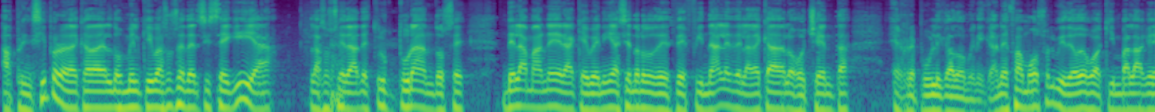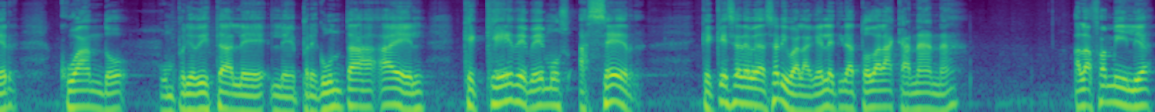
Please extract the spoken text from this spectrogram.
a principios de la década del 2000 que iba a suceder si seguía la sociedad estructurándose de la manera que venía haciéndolo desde finales de la década de los 80 en República Dominicana. Es famoso el video de Joaquín Balaguer cuando un periodista le, le pregunta a él que qué debemos hacer, que qué se debe hacer y Balaguer le tira toda la canana a la familia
